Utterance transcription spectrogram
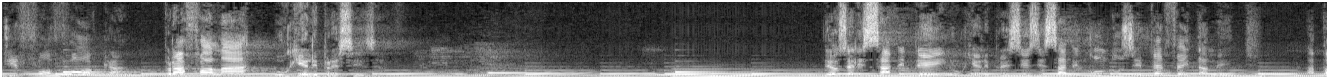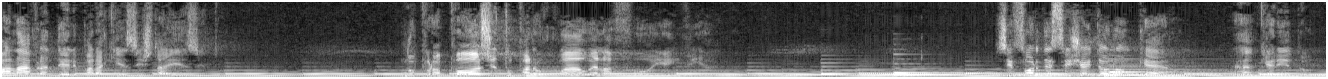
de fofoca para falar o que ele precisa. Deus ele sabe bem o que ele precisa e sabe conduzir perfeitamente a palavra dele para que exista êxito no propósito para o qual ela foi enviada. Se for desse jeito eu não quero, ah, querido.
